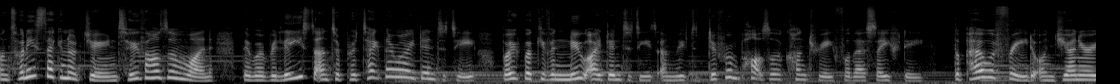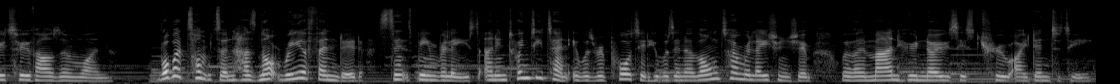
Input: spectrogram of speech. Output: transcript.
On 22nd of June 2001, they were released and to protect their identity, both were given new identities and moved to different parts of the country for their safety. The pair were freed on January 2001. Robert Thompson has not re-offended since being released and in 2010 it was reported he was in a long-term relationship with a man who knows his true identity.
